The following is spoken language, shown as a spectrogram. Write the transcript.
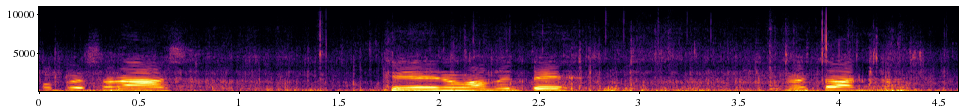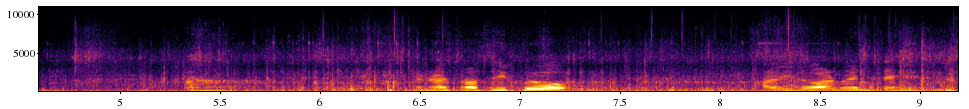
con personas que normalmente no están en nuestro ciclo habitualmente.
